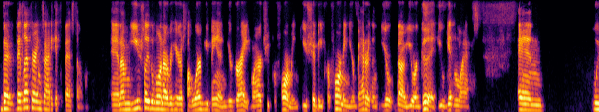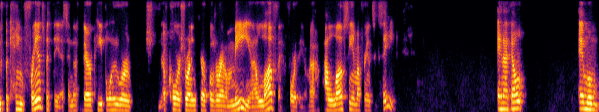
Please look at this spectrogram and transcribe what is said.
They they let their anxiety get the best of them, and I'm usually the one over here. It's like, where have you been? You're great. Why aren't you performing? You should be performing. You're better than you're. No, you are good. You're getting laughs, and we've became friends with this. And there are people who are, of course, running circles around me, and I love that for them. I, I love seeing my friends succeed, and I don't. And when,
